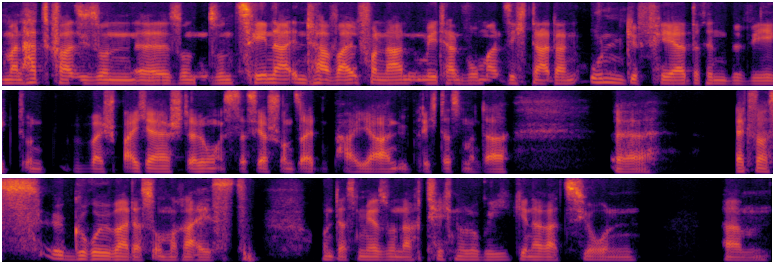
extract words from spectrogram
man hat quasi so ein, äh, so ein, so ein Zehner-Intervall von Nanometern, wo man sich da dann ungefähr drin bewegt. Und bei Speicherherstellung ist das ja schon seit ein paar Jahren üblich, dass man da äh, etwas gröber das umreißt und das mehr so nach Technologiegenerationen ähm,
